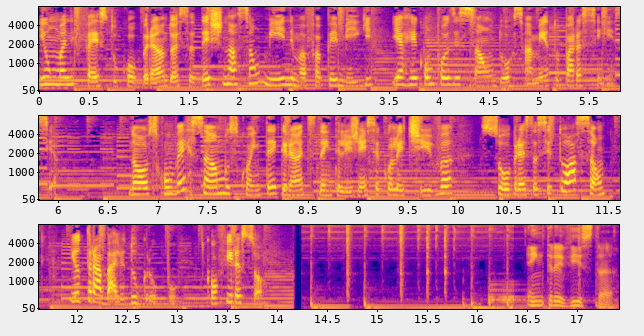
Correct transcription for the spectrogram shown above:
e um manifesto cobrando essa destinação mínima FAPEMIG e a recomposição do orçamento para a ciência. Nós conversamos com integrantes da inteligência coletiva sobre essa situação e o trabalho do grupo. Confira só. Entrevista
